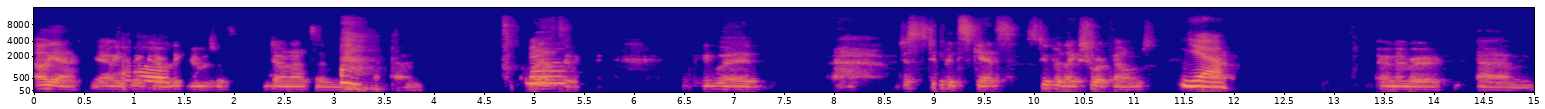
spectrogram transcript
Oh yeah, yeah. We, we Oh. covered the cameras with donuts and um, what No. else did we? do? We would uh, just stupid skits, stupid like short films. Yeah. Uh, I remember um,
